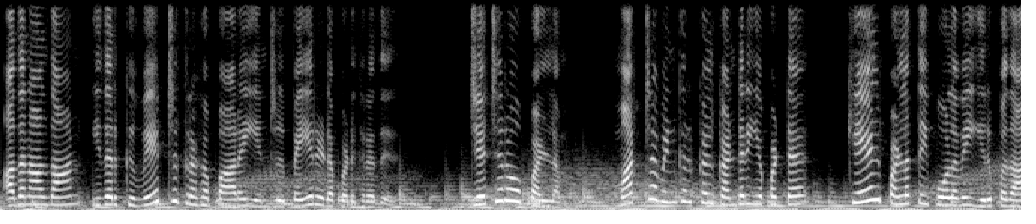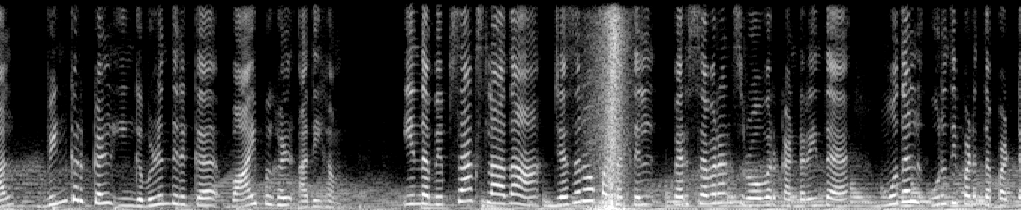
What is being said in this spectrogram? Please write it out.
அதனால்தான் இதற்கு வேற்று கிரக பாறை என்று பெயரிடப்படுகிறது. ஜெஜரோ பள்ளம். மற்ற விண்கற்கள் கண்டறியப்பட்ட கேள் பள்ளத்தைப் போலவே இருப்பதால் விண்கற்கள் இங்கு விழுந்திருக்க வாய்ப்புகள் அதிகம். இந்த பிப்சாக்ஸ்லா தான் ஜெசரோ பள்ளத்தில் பெர்செவரன்ஸ் ரோவர் கண்டறிந்த முதல் உறுதிப்படுத்தப்பட்ட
